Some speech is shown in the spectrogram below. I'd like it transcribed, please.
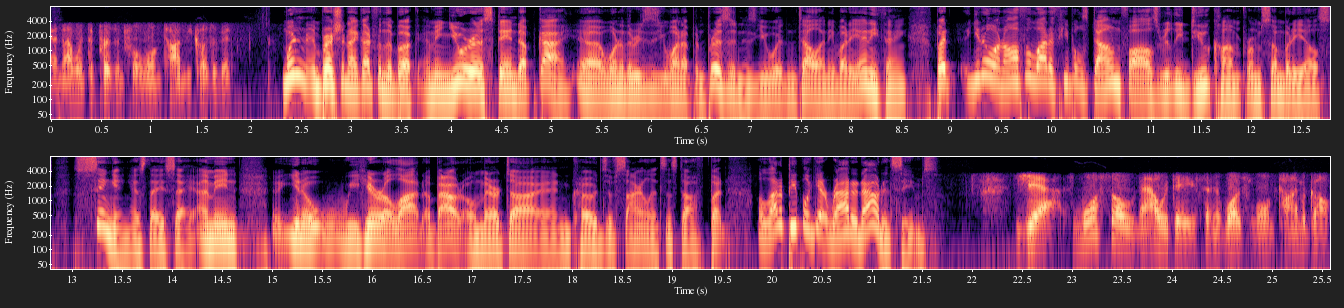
and I went to prison for a long time because of it one impression I got from the book, I mean, you were a stand up guy. Uh, one of the reasons you wound up in prison is you wouldn't tell anybody anything. But, you know, an awful lot of people's downfalls really do come from somebody else singing, as they say. I mean, you know, we hear a lot about omerta and codes of silence and stuff, but a lot of people get ratted out, it seems. Yeah, more so nowadays than it was a long time ago.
